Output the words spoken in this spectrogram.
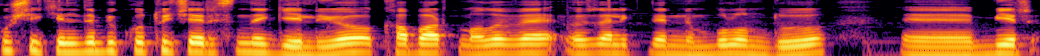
Bu şekilde bir kutu içerisinde geliyor. Kabartmalı ve özelliklerinin bulunduğu e, bir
